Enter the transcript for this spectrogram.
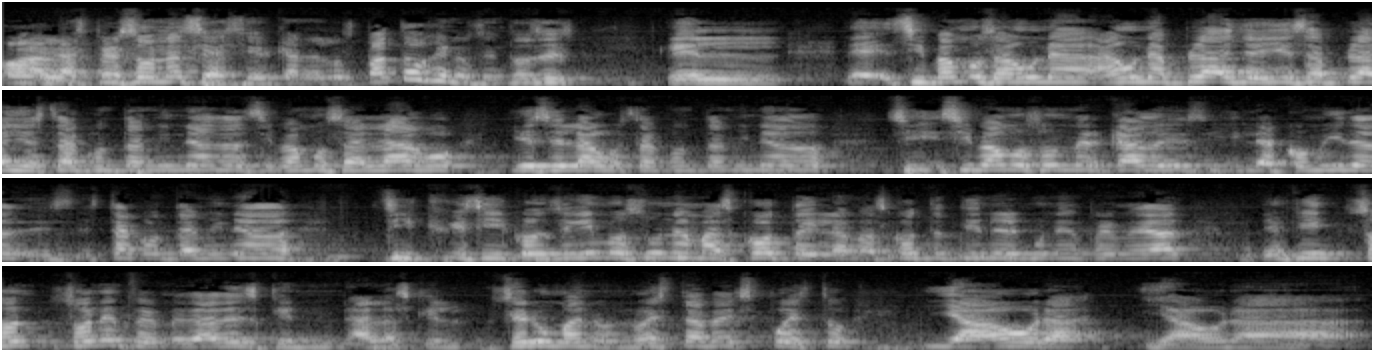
Ahora, las personas se acercan a los patógenos. Entonces, el, eh, si vamos a una, a una playa y esa playa está contaminada, si vamos al lago y ese lago está contaminado, si, si vamos a un mercado y, la comida es- está contaminada, si, si conseguimos una mascota y la mascota tiene alguna enfermedad, en fin, son, son enfermedades que, a las que el ser humano no estaba expuesto y ahora, y ahora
